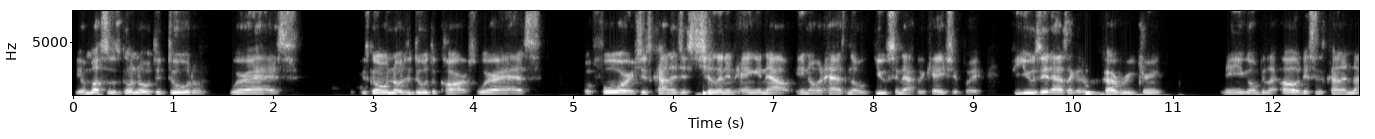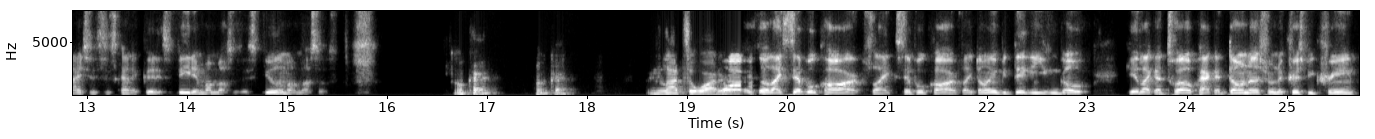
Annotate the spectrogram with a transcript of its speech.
your muscles gonna know what to do with them. Whereas it's gonna know what to do with the carbs. Whereas before it's just kind of just chilling and hanging out. You know, it has no use and application. But if you use it as like a recovery drink, then you're gonna be like, oh, this is kind of nice. This is kind of good. It's feeding my muscles. It's fueling my muscles. Okay. Okay. And lots of water. So like simple carbs, like simple carbs. Like don't even be thinking you can go get like a 12 pack of donuts from the Krispy Kreme,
